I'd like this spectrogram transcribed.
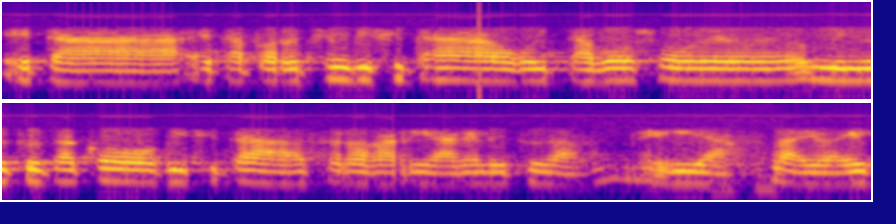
Eta, eta porrotxen bizita ogoita boso minututako bizita zoragarria gelitu da, egia, bai, bai.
